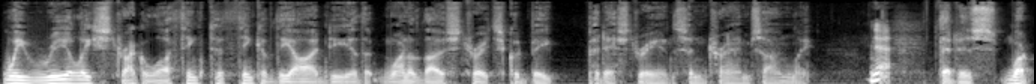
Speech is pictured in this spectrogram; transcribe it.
we really struggle, I think, to think of the idea that one of those streets could be pedestrians and trams only. Yeah. That is what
